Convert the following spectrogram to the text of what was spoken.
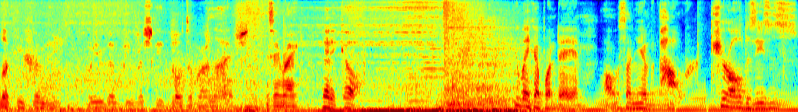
looking for me, or you're going to be risking both of our lives. This ain't right. Let it go. You wake up one day and all of a sudden you have the power to cure all diseases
